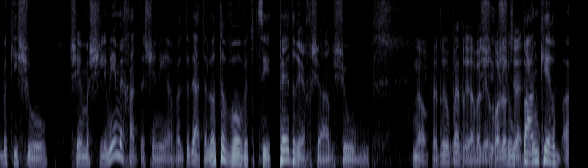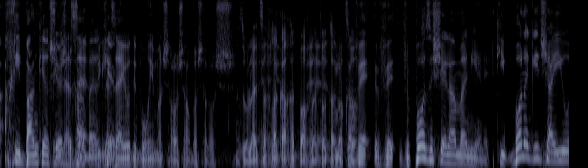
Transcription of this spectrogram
בקישור, שהם משלימים אחד את השני, אבל אתה יודע, אתה לא תבוא ותוציא את פדרי עכשיו, שהוא... לא, פדרי הוא פדרי, אבל יכול להיות ש... שהוא בנקר, הכי בנקר שיש זה- בהרכב. בגלל זה היו דיבורים על 343. אז אולי צריך לקחת פה ו- החלטות אמיצות. ופה זו שאלה מעניינת, כי בוא נגיד שהיו,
